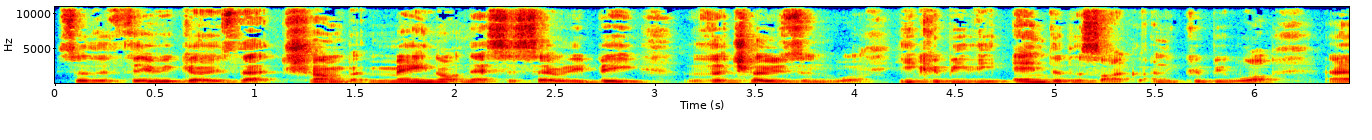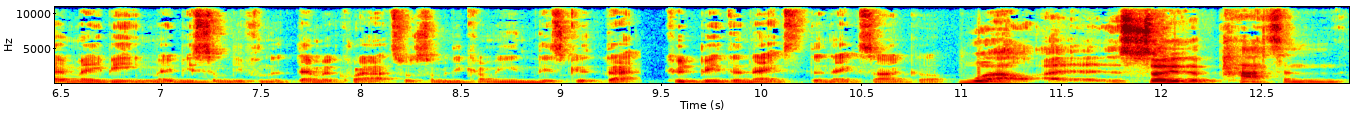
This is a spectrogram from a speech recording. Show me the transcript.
So the theory goes that Trump may not necessarily be the chosen one. He could be the end of the cycle, and it could be what uh, maybe maybe somebody from the Democrats or somebody coming in. This could that could be the next the next cycle. Well, uh, so the pattern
